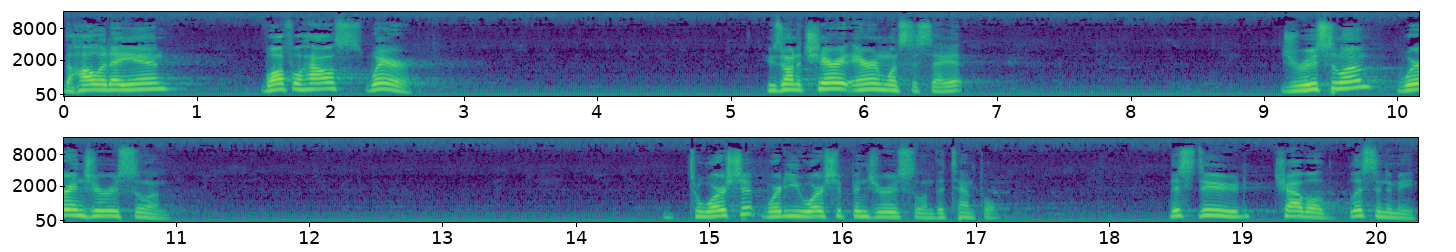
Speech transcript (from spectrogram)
The Holiday Inn? Waffle House? Where? He on a chariot. Aaron wants to say it. Jerusalem? Where in Jerusalem? To worship? Where do you worship in Jerusalem? The temple. This dude traveled, listen to me,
